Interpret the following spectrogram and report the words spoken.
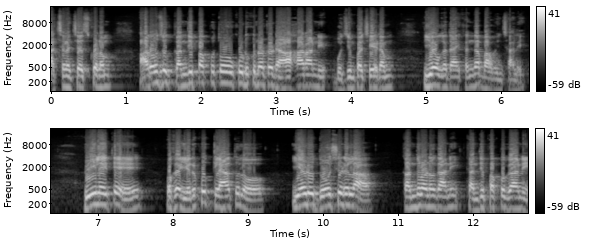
అర్చన చేసుకోవడం ఆ రోజు కందిపప్పుతో కూడుకున్నటువంటి ఆహారాన్ని భుజింపచేయడం యోగదాయకంగా భావించాలి. వీలైతే ఒక ఎరుపు క్లాతులో ఏడు దోషుడుల కందులను గాని కందిపప్పు గాని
